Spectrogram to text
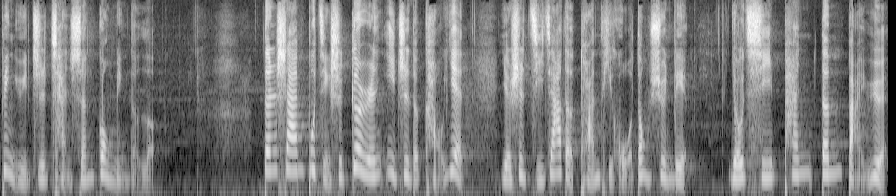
并与之产生共鸣的了。登山不仅是个人意志的考验，也是极佳的团体活动训练，尤其攀登百越。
